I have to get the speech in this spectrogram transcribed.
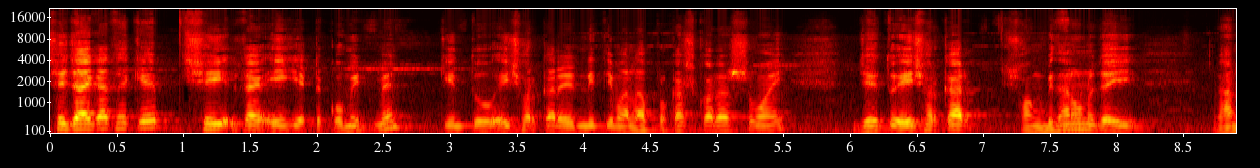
সেই জায়গা থেকে সেই এই একটা কমিটমেন্ট কিন্তু এই সরকারের নীতিমালা প্রকাশ করার সময় যেহেতু এই সরকার সংবিধান অনুযায়ী রান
